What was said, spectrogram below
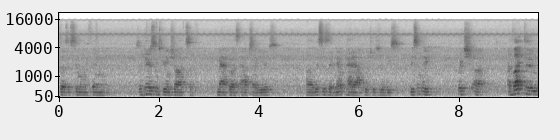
does a similar thing. So here's some screenshots of Mac OS apps I use. Uh, this is a Notepad app which was released recently, which uh, I'd like to,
